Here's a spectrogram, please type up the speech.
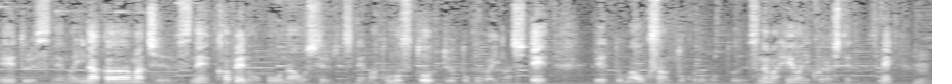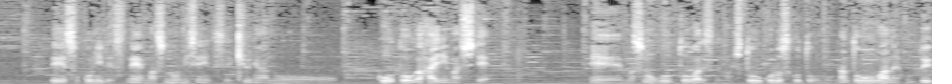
えーとですねまあ、田舎町でですねカフェのオーナーをしているですね、まあ、トム・ストールという男がいまして、えーとまあ、奥さんと子供とですね、まあ、平和に暮らしてるんですね。うん。でそこにですね、まあ、そのお店にですね急にあの強盗が入りまして、えーまあ、その強盗はですね、まあ、人を殺すことをもう何とも思わない本当に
